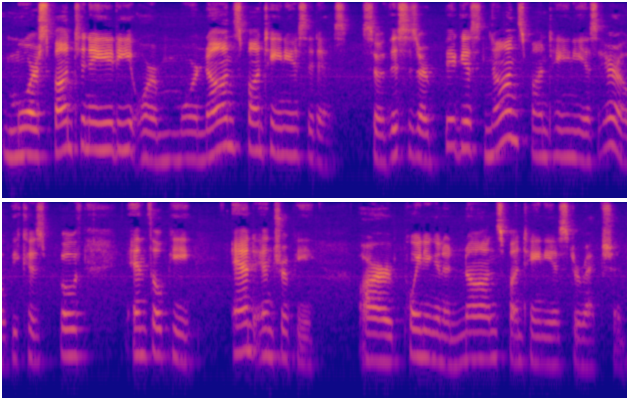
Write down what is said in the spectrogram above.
more spontaneity or more non-spontaneous it is. So this is our biggest non-spontaneous arrow because both enthalpy and entropy are pointing in a non-spontaneous direction.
